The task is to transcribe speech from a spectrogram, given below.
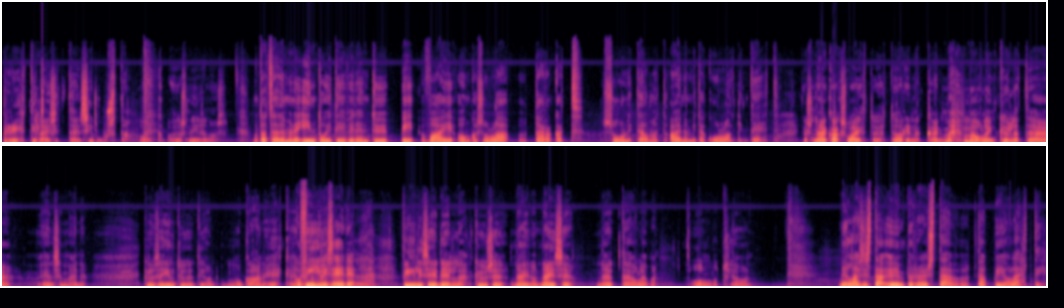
prehtiläisittäin sivusta, vaikkapa jos niin sanoisi. Mutta oletko tämmöinen intuitiivinen tyyppi vai onko sulla tarkat suunnitelmat aina mitä kulloinkin teet? Jos nämä kaksi vaihtoehtoa rinnakkain, niin mä, mä olen kyllä tämä ensimmäinen. Kyllä se intuition mukaan ehkä. Onko fiilis meni. edellä? Fiilis edellä, kyllä se näin, on, näin se näyttää olevan ollut ja on. Millaisista ympyröistä Tapio lähti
